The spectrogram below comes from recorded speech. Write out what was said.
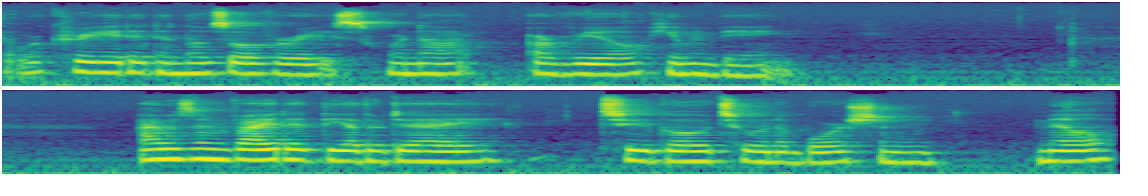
that were created in those ovaries were not a real human being. I was invited the other day to go to an abortion mill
